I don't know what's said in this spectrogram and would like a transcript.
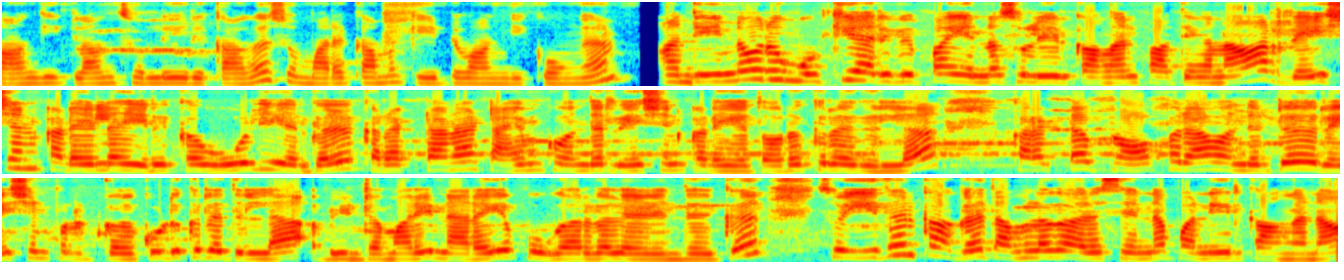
வாங்கிக்கலாம்னு சொல்லியிருக்காங்க. ஸோ மறக்காமல் கேட்டு வாங்கிக்கோங்க. அண்ட் இன்னொரு முக்கிய அறிவிப்பாக என்ன சொல்லியிருக்காங்கன்னு பார்த்தீங்கன்னா ரேஷன் கடையில் இருக்க ஊழியர்கள் கரெக்டான டைம்க்கு வந்து ரேஷன் கடையை திறக்கிறது இல்லை கரெக்டாக ப்ராப்பராக வந்துட்டு ரேஷன் பொருட்கள் கொடுக்கறதில்ல அப்படின்ற மாதிரி நிறைய புகார்கள் எழுந்திருக்கு. ஸோ இதற்காக தமிழக அரசு என்ன பண்ணியிருக்காங்கன்னா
